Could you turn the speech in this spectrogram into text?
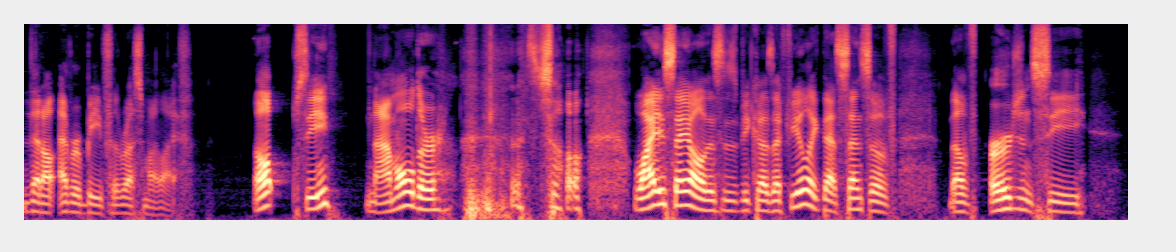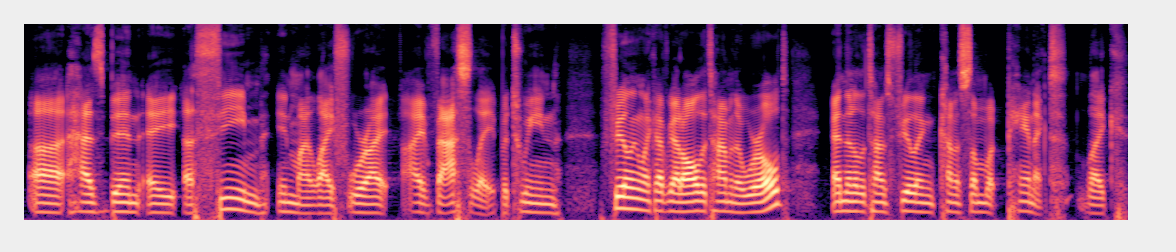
that I'll ever be for the rest of my life. Oh, see, now I'm older. so, why I say all this is because I feel like that sense of of urgency uh, has been a, a theme in my life where I, I vacillate between feeling like I've got all the time in the world and then other times feeling kind of somewhat panicked, like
